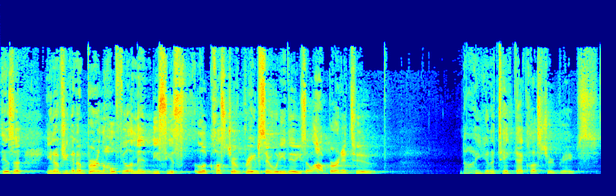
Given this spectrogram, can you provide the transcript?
there's a, you know, if you're going to burn the whole field and then you see a little cluster of grapes there, what do you do? You say, well, I'll burn it too. No, you're going to take that cluster of grapes.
